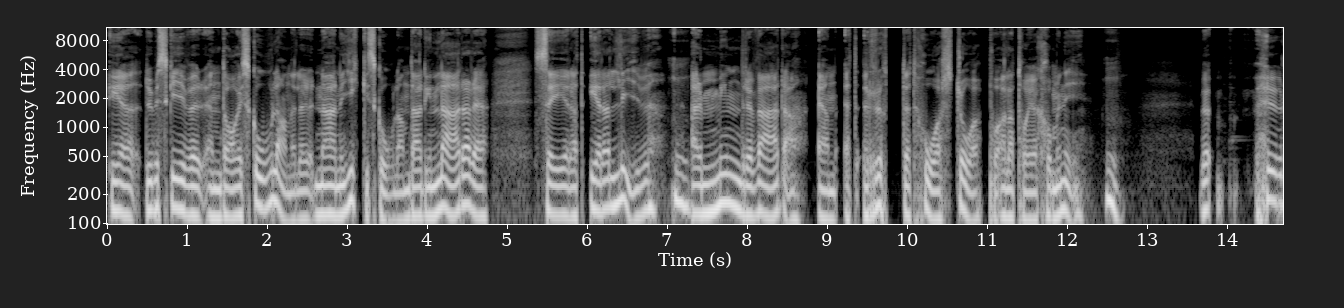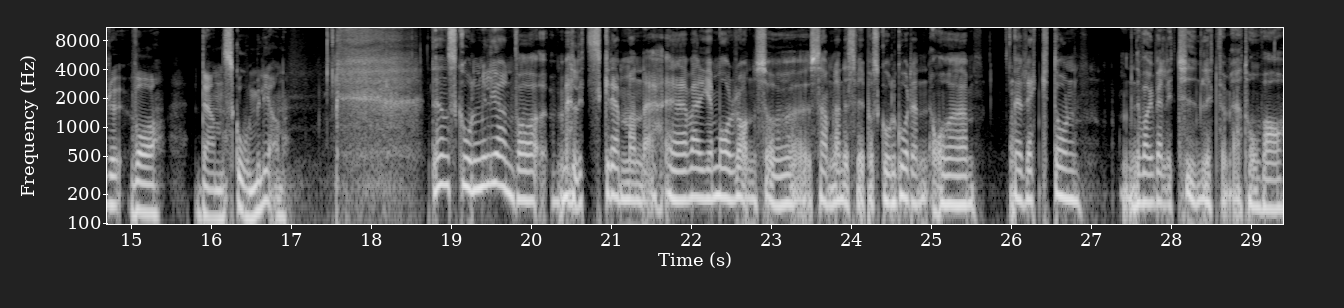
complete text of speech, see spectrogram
är, du beskriver en dag i skolan, eller när ni gick i skolan, där din lärare säger att era liv mm. är mindre värda än ett ruttet hårstrå på Alatoya Khomeini. Mm. Hur var den skolmiljön? Den skolmiljön var väldigt skrämmande. Eh, varje morgon så samlades vi på skolgården och eh, rektorn, det var ju väldigt tydligt för mig att hon var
